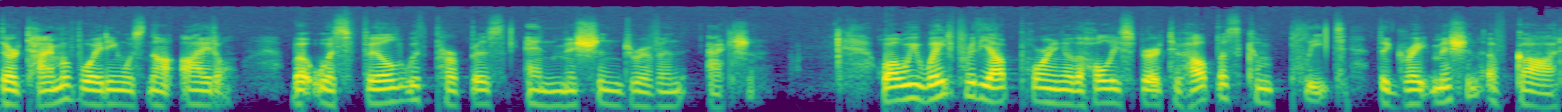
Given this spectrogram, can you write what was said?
Their time of waiting was not idle, but was filled with purpose and mission driven action. While we wait for the outpouring of the Holy Spirit to help us complete the great mission of God,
